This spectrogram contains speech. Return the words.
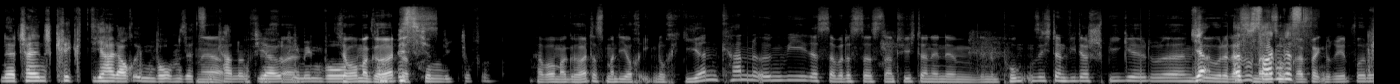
eine, Challenge kriegt, die halt auch irgendwo umsetzen ja, kann und die halt irgendwo ich auch mal gehört, ein bisschen dass, liegt davon habe auch mal gehört, dass man die auch ignorieren kann irgendwie, dass, aber dass das natürlich dann in, dem, in den Punkten sich dann widerspiegelt oder, ja, oder dass also sagen das einfach ignoriert wurde.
